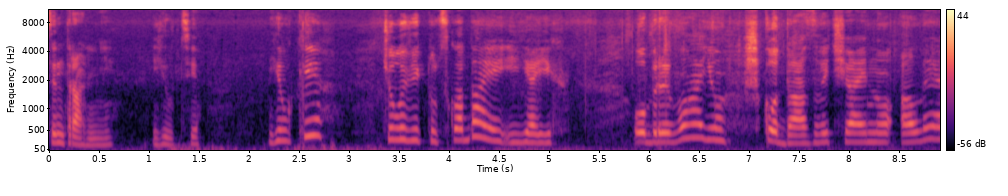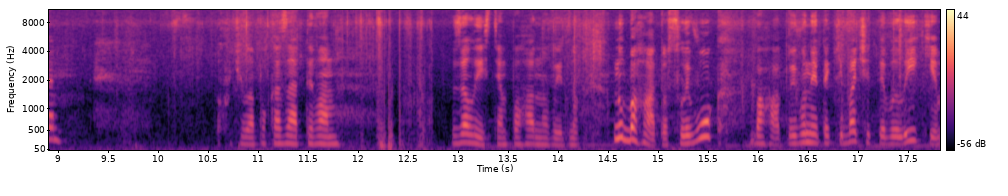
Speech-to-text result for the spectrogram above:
Центральній гілці. Гілки чоловік тут складає, і я їх обриваю. Шкода, звичайно, але хотіла показати вам за листям погано видно. Ну, багато сливок, багато. І вони такі, бачите, великі,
